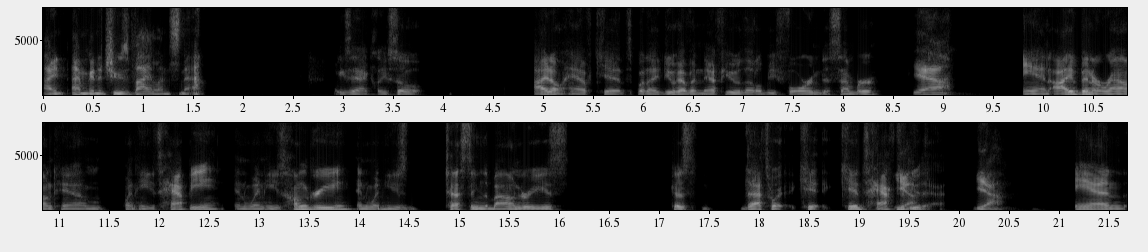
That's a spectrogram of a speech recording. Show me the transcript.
I, I'm going to choose violence now. Exactly. So I don't have kids, but I do have a nephew that'll be four in December. Yeah. And I've been around him when he's happy and when he's hungry and when he's testing the boundaries because that's what ki- kids have to Yeah. do that Yeah. and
